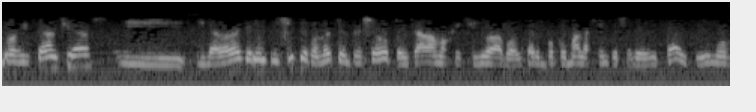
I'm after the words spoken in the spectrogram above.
dos distancias y, y la verdad que en un principio cuando esto empezó pensábamos que se iba a volcar un poco más la gente sobre el y tuvimos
